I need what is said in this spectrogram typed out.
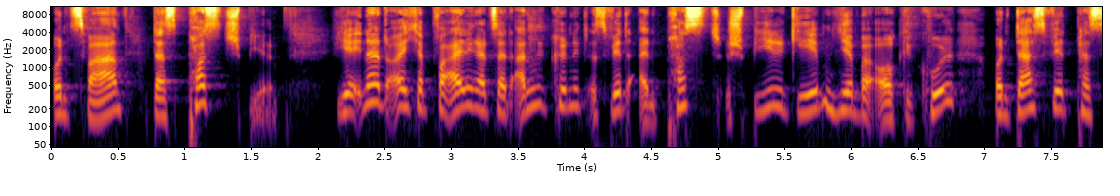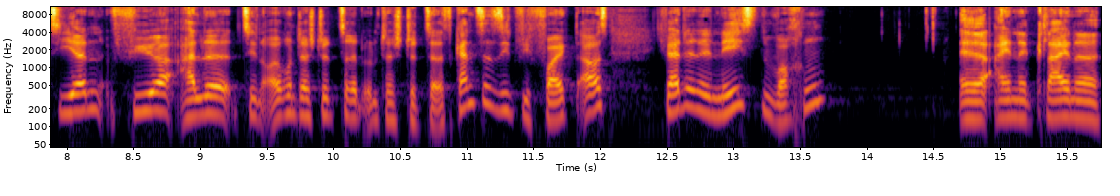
Und zwar das Postspiel. Ihr erinnert euch, ich habe vor einiger Zeit angekündigt, es wird ein Postspiel geben hier bei Orke Cool und das wird passieren für alle 10-Euro-Unterstützerinnen und Unterstützer. Das Ganze sieht wie folgt aus. Ich werde in den nächsten Wochen äh, eine kleine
